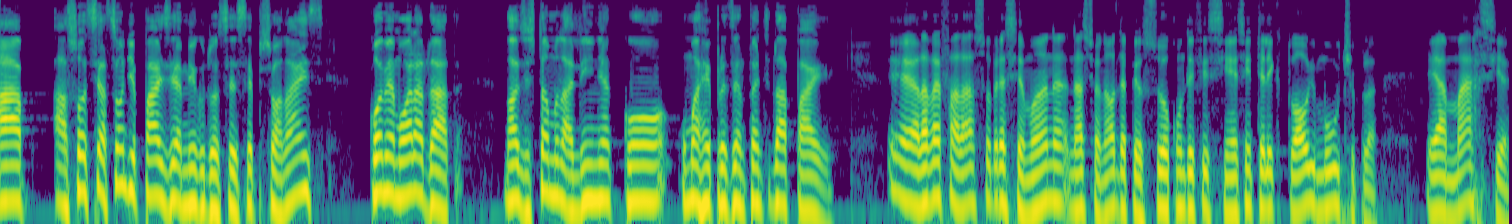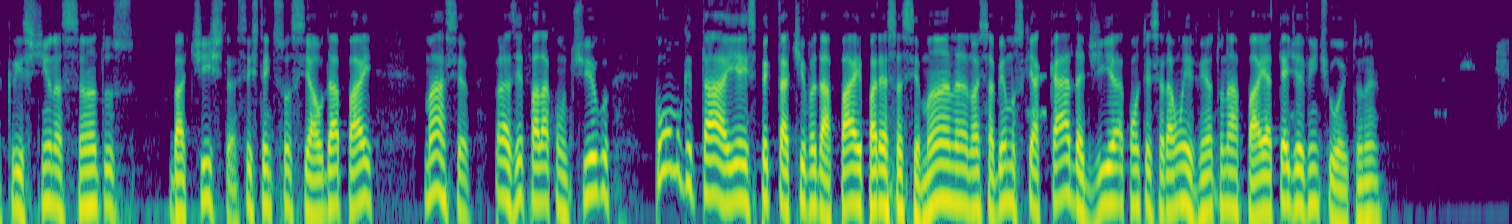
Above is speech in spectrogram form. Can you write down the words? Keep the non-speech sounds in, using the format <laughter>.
A Associação de Pais e Amigos dos Excepcionais comemora a data. Nós estamos na linha com uma representante da PAI. É, ela vai falar sobre a Semana Nacional da Pessoa com Deficiência Intelectual e Múltipla. É a Márcia Cristina Santos Batista, assistente social da PAI. Márcia, prazer falar contigo. Como que está aí a expectativa da PAI para essa semana? Nós sabemos que a cada dia acontecerá um evento na PAI até dia 28, né?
